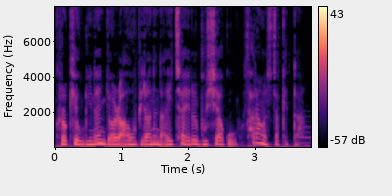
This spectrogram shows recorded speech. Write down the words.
그렇게 우리는 19이라는 나이 차이를 무시하고 사랑을 시작했다.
